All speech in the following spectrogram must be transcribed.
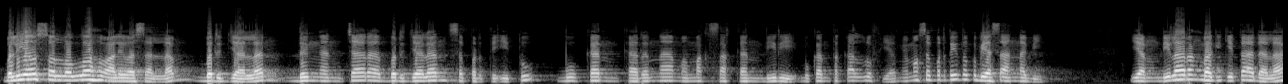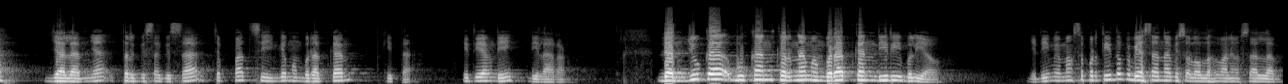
beliau Shallallahu alaihi wasallam berjalan dengan cara berjalan seperti itu bukan karena memaksakan diri, bukan takalluf ya. Memang seperti itu kebiasaan Nabi. Yang dilarang bagi kita adalah jalannya tergesa-gesa, cepat sehingga memberatkan kita. Itu yang dilarang dan juga bukan karena memberatkan diri beliau. Jadi memang seperti itu kebiasaan Nabi Shallallahu alaihi wasallam.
